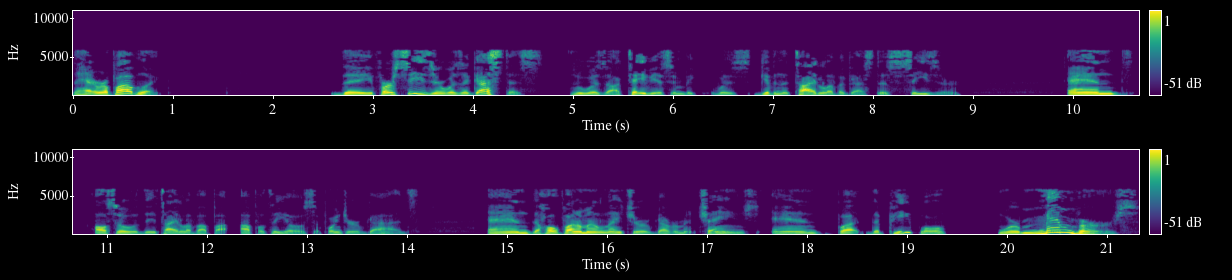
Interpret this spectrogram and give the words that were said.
They had a republic. The first Caesar was Augustus, who was Octavius and was given the title of Augustus, Caesar, and also the title of Apotheos, appointer of gods. And the whole fundamental nature of government changed, and but the people were members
